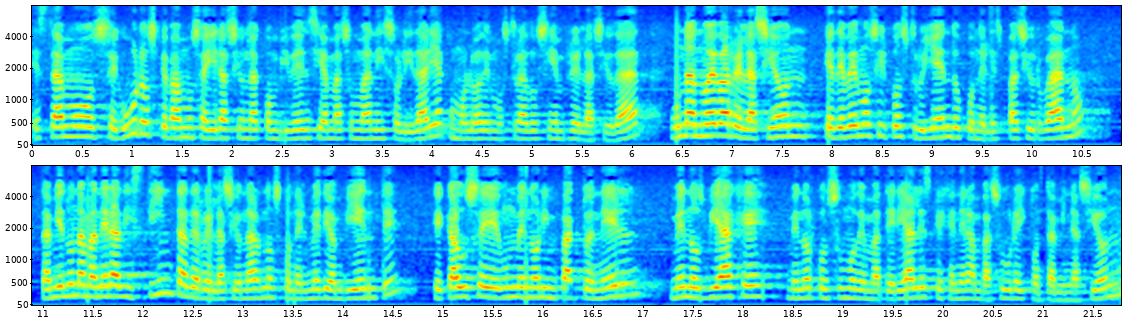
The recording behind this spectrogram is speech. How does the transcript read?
estamos seguros que vamos a ir hacia una convivencia más humana y solidaria, como lo ha demostrado siempre la ciudad, una nueva relación que debemos ir construyendo con el espacio urbano, también una manera distinta de relacionarnos con el medio ambiente, que cause un menor impacto en él, menos viaje, menor consumo de materiales que generan basura y contaminación.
